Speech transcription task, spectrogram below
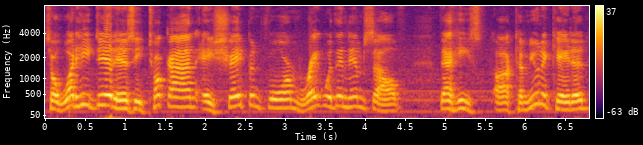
So, what he did is he took on a shape and form right within himself that he uh, communicated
